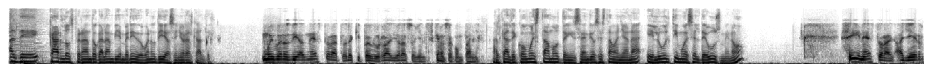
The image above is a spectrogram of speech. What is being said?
Alcalde Carlos Fernando Galán, bienvenido. Buenos días, señor alcalde. Muy buenos días, Néstor, a todo el equipo de Blue Radio a los oyentes que nos acompañan. Alcalde, ¿cómo estamos de incendios esta mañana? El último es el de Usme, ¿no? Sí, Néstor, ayer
